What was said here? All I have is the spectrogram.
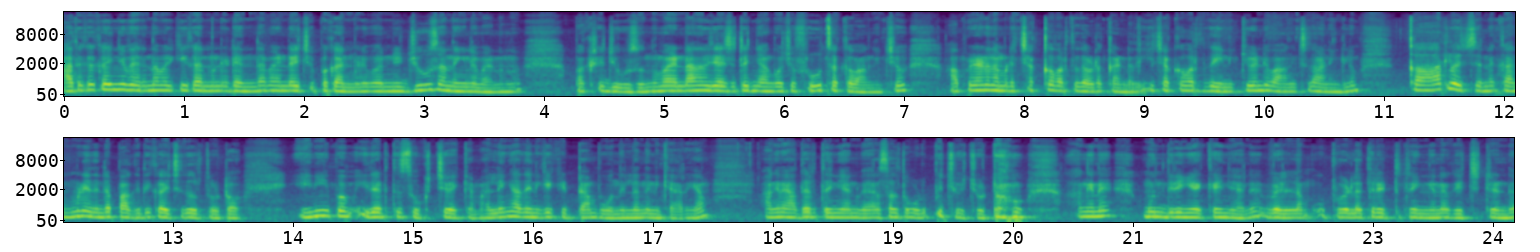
അതൊക്കെ കഴിഞ്ഞ് വരുന്ന വഴിക്ക് കൺമണിയുടെ എന്താ വേണ്ട വെച്ചപ്പോൾ കൺമണി പറഞ്ഞു ജ്യൂസ് എന്തെങ്കിലും വേണമെന്ന്. പക്ഷേ ജ്യൂസൊന്നും വേണ്ടാന്ന് വിചാരിച്ചിട്ട് ഞാൻ കുറച്ച് ഫ്രൂട്ട്സ് ഒക്കെ വാങ്ങിച്ചു. അപ്പോഴാണ് നമ്മുടെ ചക്ക വറുത്തത് അവിടെ കണ്ടത്. ഈ ചക്ക വറുത്തത് എനിക്ക് വേണ്ടി വാങ്ങിച്ചതാണെങ്കിലും കാറിൽ വെച്ച് തന്നെ കൺമണി ഇതിന്റെ പകുതി കഴിച്ച് തീർത്തു കേട്ടോ. ഇനിയിപ്പം ഇതെടുത്ത് സൂക്ഷിച്ച് വെക്കാം. അല്ലെങ്കിൽ അതെനിക്ക് കിട്ടാൻ പോകുന്നില്ലെന്ന് എനിക്കറിയാം. അങ്ങനെ അതെടുത്ത് ഞാൻ വേറെ സ്ഥലത്ത് ഒളിപ്പിച്ച് വെച്ചു കേട്ടോ. അങ്ങനെ മുന്തിരിങ്ങയൊക്കെ ഞാൻ വെള്ളം ഉപ്പ് വെള്ളത്തിലിട്ടിട്ട് ഇങ്ങനെ വെച്ചിട്ടുണ്ട്.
